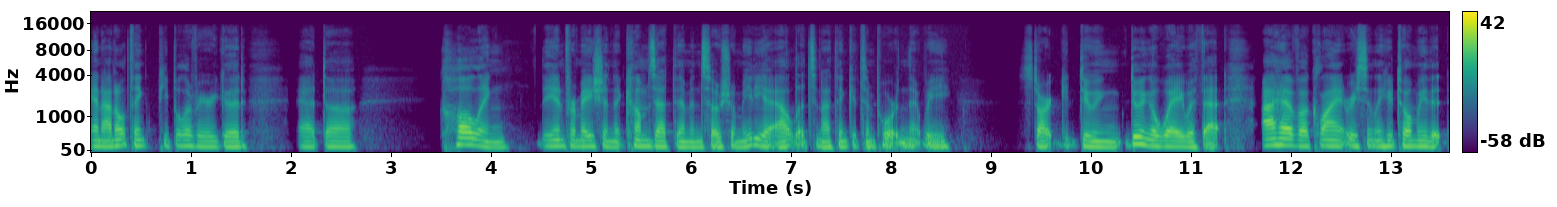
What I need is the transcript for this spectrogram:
And I don't think people are very good at uh, culling the information that comes at them in social media outlets. And I think it's important that we start doing doing away with that. I have a client recently who told me that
